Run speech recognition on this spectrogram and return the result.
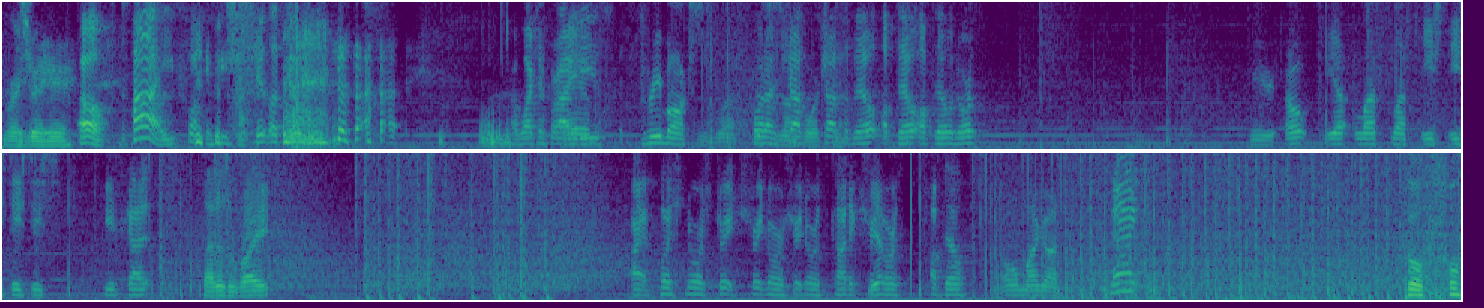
right He's here. right here. Oh, hi, you fucking piece of shit. Let's go. I'm watching for I have IEDs. three boxes left. Hold this on, is shots, unfortunate. shots up the hill, up the hill, up the hill, north. Here. Oh, yeah, left, left, east, east, east, east. East got it. That is right. All right, push north, straight, straight north, straight north. Contact straight Yep. north, up the hill. Oh my god. Mag. Go for.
